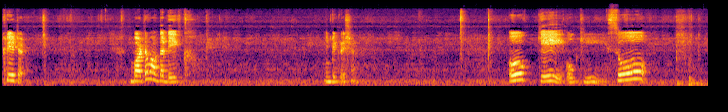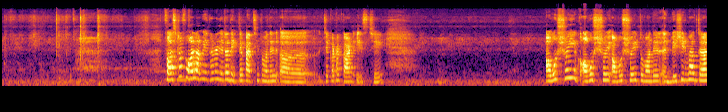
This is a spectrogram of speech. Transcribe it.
Creator. Bottom of the deck. Integration. Okay, okay. So first of all আমি এখানে যেটা দেখতে পাচ্ছি তোমাদের যে কটা কার্ড এসছে, অবশ্যই অবশ্যই অবশ্যই তোমাদের, বেশিরভাগ যারা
